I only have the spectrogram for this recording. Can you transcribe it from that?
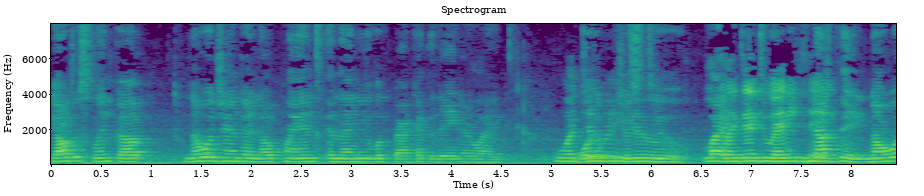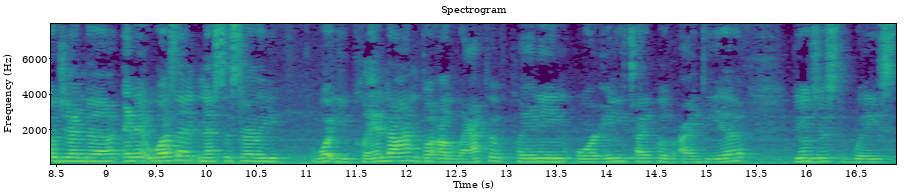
y'all just link up no agenda no plans and then you look back at the day and you're like What, what, did we, just do? do, Like, didn't do anything. nothing no agenda and it wasn't necessarily what you planned on but a lack of planning or any type of idea you'll just waste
